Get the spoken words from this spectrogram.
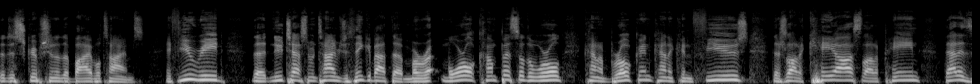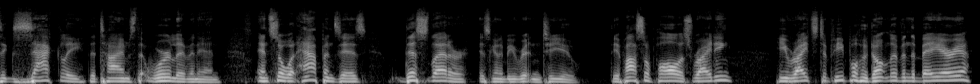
the description of the Bible times? If you read the New Testament times, you think about the moral compass of the world, kind of broken, kind of confused. There's a lot of chaos, a lot of pain. That is exactly the times that we're living in. And so what happens is this letter is going to be written to you. The Apostle Paul is writing. He writes to people who don't live in the Bay Area,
